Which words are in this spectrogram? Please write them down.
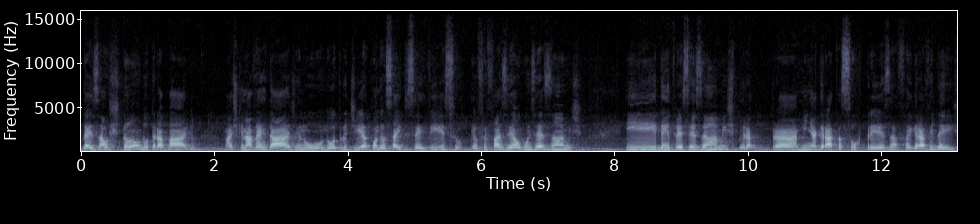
da exaustão do trabalho mas que na verdade no, no outro dia, quando eu saí de serviço, eu fui fazer alguns exames. E dentre esses exames, para minha grata surpresa, foi gravidez.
